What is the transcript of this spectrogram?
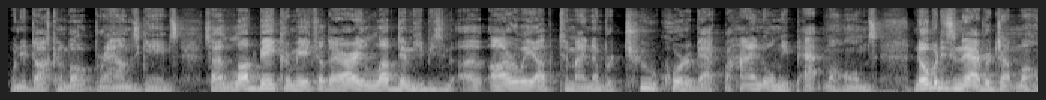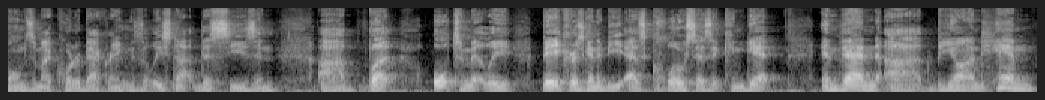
when you're talking about Browns games. So I love Baker Mayfield. I already loved him. He's uh, all the way up to my number two quarterback behind only Pat Mahomes. Nobody's going to ever jump Mahomes in my quarterback rankings, at least not this season. Uh, but ultimately Baker is going to be as close as it can get. And then uh, beyond him,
